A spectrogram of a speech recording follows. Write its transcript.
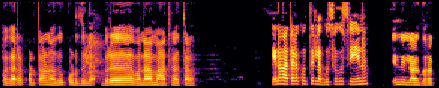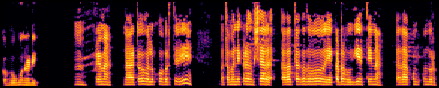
ಪಗಾರ ಕೊಡ್ತಾಳೆ ಅದು ಕೊಡೋದಿಲ್ಲ. ಬರೇ ಒನ ಮಾತು ಹೇಳ್ತಾಳ. ಏನೋ ಮಾತಾಡ್ಕೊಂತಿಲ್ಲ ಗುಸು ಗುಸು ಏನು? ಏನಿಲ್ಲ ಬರಕ್ಕ ಹೋಗು ನಡಿ. ಹ್ಮ್ ಏನ ನಾಟೋ ಹೊಲಕ್ಕೆ ಹೋಗ್ಬರ್ತೀವಿ ಮತ್ತೆ ಮನೆ ಕಡೆ ಹುಷಾರ ಕದ ತೆಗೆದು ಯಾಕಡೆ ಹೋಗಿ ಇರ್ತೀನ ಕದ ಹಾಕೊಂಡ್ ಕುಂದ್ರು.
